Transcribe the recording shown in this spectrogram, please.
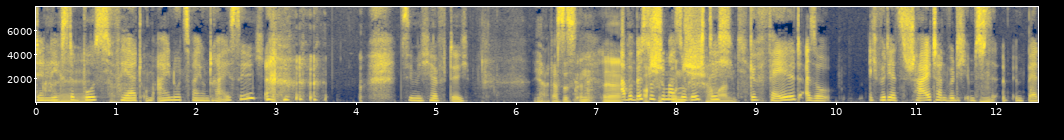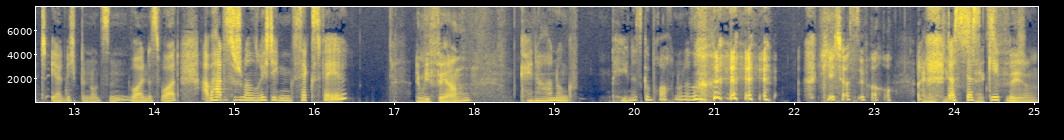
der nächste Alter. Bus fährt um 1.32 Uhr. Ziemlich heftig. Ja, das ist ein, äh, Aber bist du schon mal so richtig gefailt? Also ich würde jetzt scheitern, würde ich im, Mhm. im Bett eher nicht benutzen wollen, das Wort. Aber hattest du schon mal so einen richtigen Sex-Fail? Inwiefern? Keine Ahnung, Penis gebrochen oder so? geht das überhaupt? Das- das geht Sexfail.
